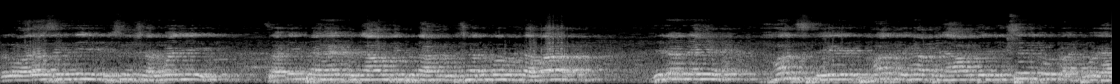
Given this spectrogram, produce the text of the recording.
ਦਲਵਾਰਾ ਸਿੰਘ ਜੀ ਵਿਸ਼ਨ ਸ਼ਰਮਾ ਜੀ ਸਾਡੀ ਭੈਣ ਪੰਜਾਬ ਦੀ ਪ੍ਰਧਾਨ ਗੁਰਸ਼ਰਨ ਕੌਰ ਰੰਧਾਵਾ ਜਿਨ੍ਹਾਂ ਨੇ ਹਰ ਸਟੇਟ, ਹਰ ਜਗ੍ਹਾ ਪੰਜਾਬ ਦੇ ਜਿੱਥੇ ਵੀ ਕੋਈ ਇਕੱਠ ਹੋਇਆ,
